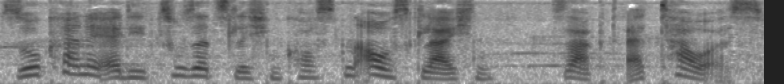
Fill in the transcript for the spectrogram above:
So könne er die zusätzlichen Kosten ausgleichen, sagt Ed Towers.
